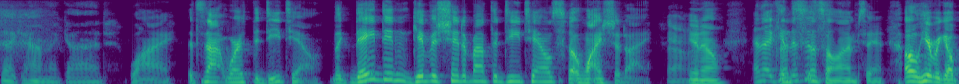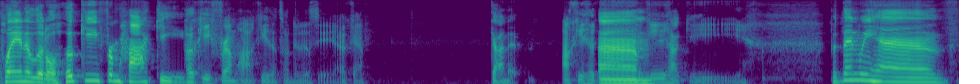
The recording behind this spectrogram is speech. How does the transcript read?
be like, oh my God, why? It's not worth the detail. Like they didn't give a shit about the details, so why should I? I don't You know? And again, That's, this that's is all I'm saying. Oh, here we go. Playing a little hooky from hockey. hooky from hockey. That's what it is. Yeah, okay. Got it. Hockey hooky. Um, hooky hockey. But then we have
